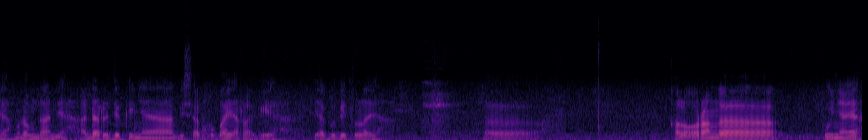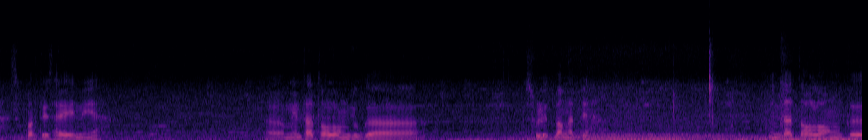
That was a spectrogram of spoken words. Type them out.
Ya mudah-mudahan ya ada rezekinya bisa kebayar lagi ya. Ya begitulah ya. E, kalau orang nggak punya ya seperti saya ini ya e, minta tolong juga. Sulit banget ya. Minta tolong ke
